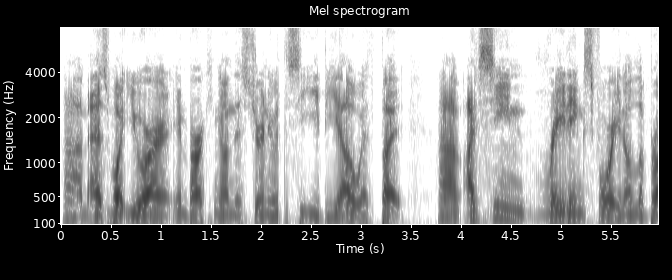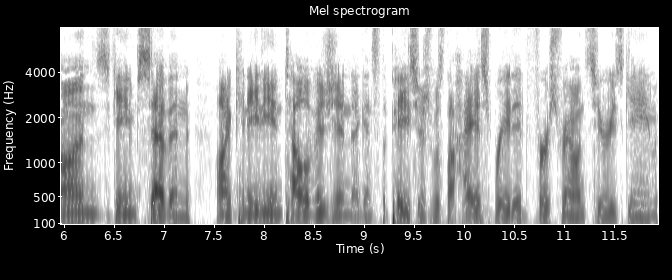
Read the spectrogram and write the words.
um, as what you are embarking on this journey with the CEBL with. But uh, I've seen ratings for, you know, LeBron's Game 7 on Canadian television against the Pacers was the highest rated first round series game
